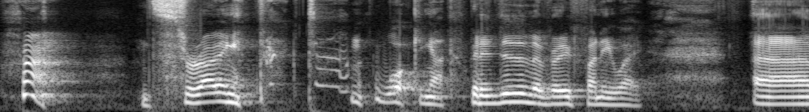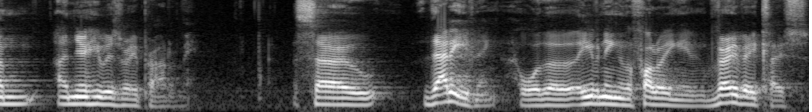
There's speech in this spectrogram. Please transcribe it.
huh, and throwing it back down and walking out. But he did it in a very funny way. Um, I knew he was very proud of me. So that evening, or the evening of the following evening, very, very close,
